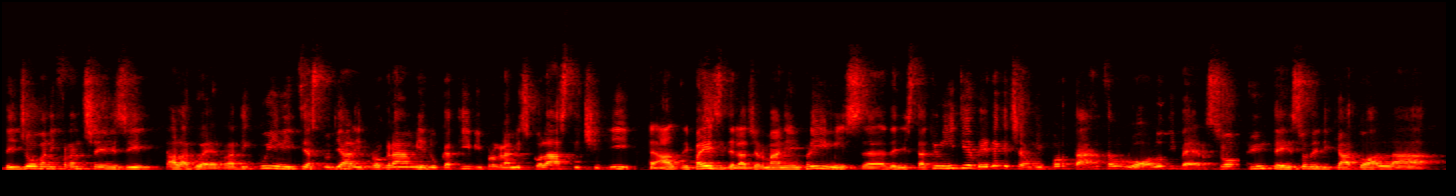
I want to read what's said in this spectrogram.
dei giovani francesi alla guerra, di cui inizia a studiare i programmi educativi, i programmi scolastici di altri paesi, della Germania in primis, eh, degli Stati Uniti e vede che c'è un'importanza, un ruolo diverso, più intenso dedicato alla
